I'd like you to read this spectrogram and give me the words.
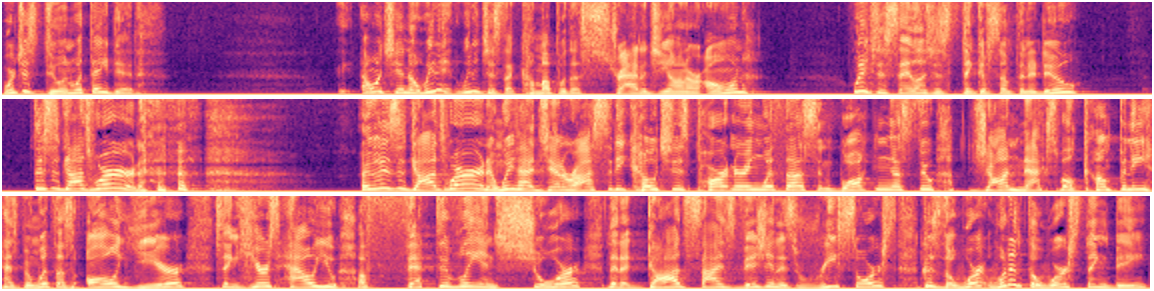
we're just doing what they did. I want you to know we didn't, we didn't just like come up with a strategy on our own. We didn't just say, let's just think of something to do. This is God's word. This is God's word. And we've had generosity coaches partnering with us and walking us through. John Maxwell Company has been with us all year saying, here's how you effectively ensure that a God sized vision is resourced. Because the wor- wouldn't the worst thing be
